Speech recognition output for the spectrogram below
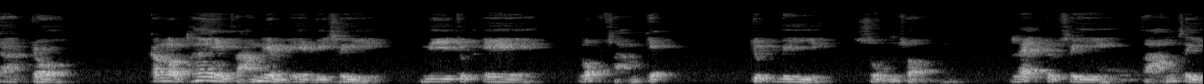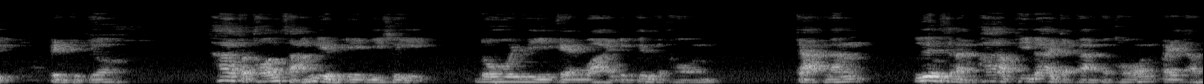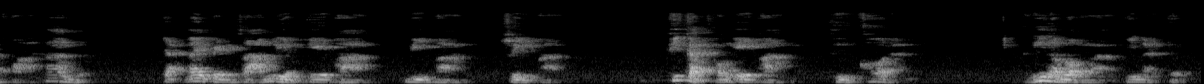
จากโจทย์กำหนดให้สามเหลี่ยม ABC มีจุด A ลบ37จุด B 02และจุด C 34เป็นจุดย่อ ถ้าสะท้อนสามเหลี่ยม ABC โดยมีแกน y เป็นเส้นสะท้อน จากนั้นเลื่อนขนาดภาพที่ได้จากการสะท้อนไปทางขวาหน่วยจะได้เป็นสามเหลี่ยม A พา B พา C พา พิกัดของ A พาคือข้อใดอันนี้เราลองมาพิจารณาโจทย์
